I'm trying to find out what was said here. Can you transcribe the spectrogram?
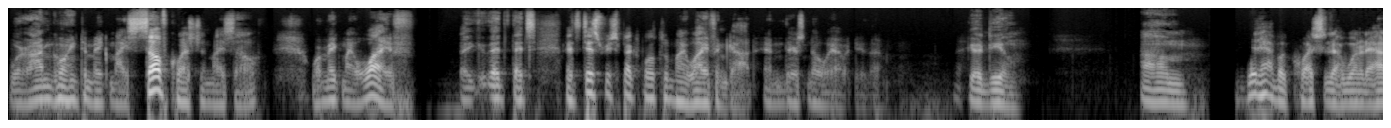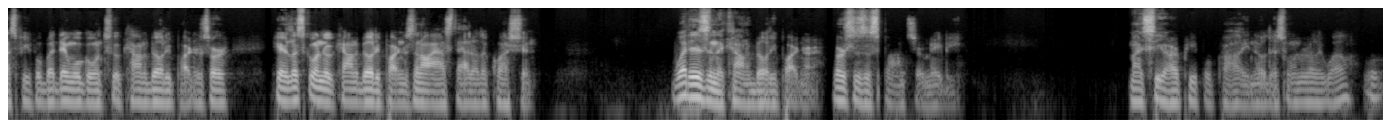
where I'm going to make myself question myself or make my wife. Like that, that's that's disrespectful to my wife and God, and there's no way I would do that. good deal. Um, did have a question that I wanted to ask people, but then we'll go into accountability partners. Or here, let's go into accountability partners, and I'll ask that other question. What is an accountability partner versus a sponsor? Maybe my CR people probably know this one really well. Well,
